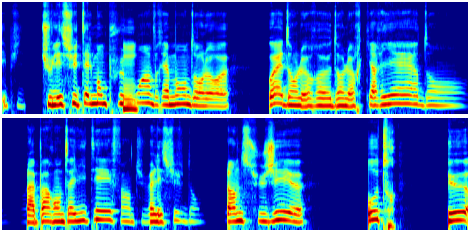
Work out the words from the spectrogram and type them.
Et puis, tu les suis tellement plus Mm. loin vraiment dans leur, ouais, dans leur, euh, dans leur carrière, dans, la parentalité. Enfin, tu vas les suivre dans plein de sujets euh, autres que,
